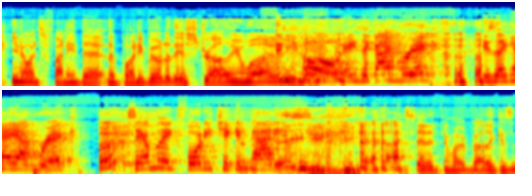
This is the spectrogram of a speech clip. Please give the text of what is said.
you know what's funny? The the bodybuilder, the Australian one. Yo, he's like, I'm Rick. He's like, hey, I'm Rick. He's like, I'm gonna make 40 chicken patties. I said it to my brother because,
